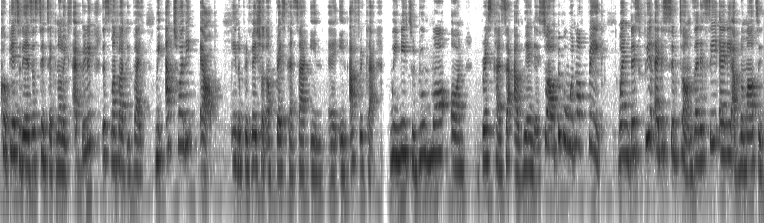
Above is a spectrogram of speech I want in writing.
compared to the existing technologies. I believe the smart bra device will actually help in the prevention of breast cancer in uh, in Africa. We need to do more on breast cancer awareness so our people will not think when they feel any symptoms and they see any abnormality,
